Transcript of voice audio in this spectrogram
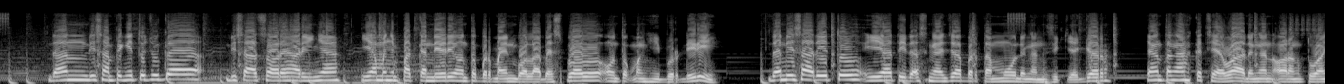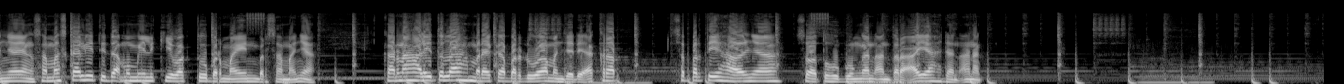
Dan di samping itu juga, di saat sore harinya, ia menyempatkan diri untuk bermain bola baseball untuk menghibur diri. Dan di saat itu, ia tidak sengaja bertemu dengan Zeke Yeager yang tengah kecewa dengan orang tuanya yang sama sekali tidak memiliki waktu bermain bersamanya. Karena hal itulah mereka berdua menjadi akrab seperti halnya suatu hubungan antara ayah dan anak.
